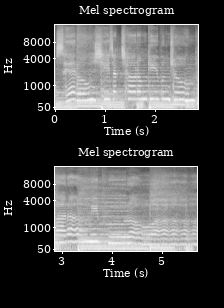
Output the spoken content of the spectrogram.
새로운 시작처럼 기분 좋은 바람이 불어와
